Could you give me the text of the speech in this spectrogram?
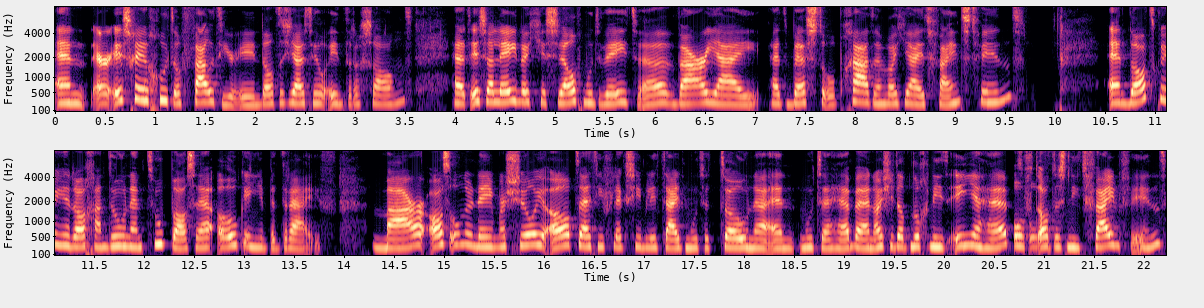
En er is geen goed of fout hierin. Dat is juist heel interessant. Het is alleen dat je zelf moet weten waar jij het beste op gaat en wat jij het fijnst vindt. En dat kun je dan gaan doen en toepassen, hè, ook in je bedrijf. Maar als ondernemer zul je altijd die flexibiliteit moeten tonen en moeten hebben. En als je dat nog niet in je hebt, of, of dat dus niet fijn vindt,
